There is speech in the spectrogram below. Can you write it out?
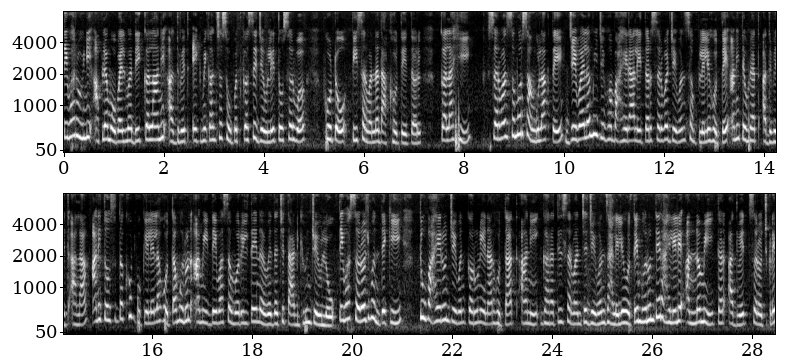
तेव्हा रोहिणी आपल्या मोबाईलमध्ये कला आणि अद्वैत एकमेकांच्या सोबत कसे जेवले तो सर्व फोटो ती सर्वांना दाखवते. तर कला ही सर्वांसमोर सांगू लागते जेवायला मी जेव्हा बाहेर आले तर सर्व जेवण संपलेले होते आणि तेवढ्यात अद्वैत आला आणि तो सुद्धा खूप भुकेलेला होता म्हणून आम्ही देवासमोरील ते नैवेद्याचे ताट घेऊन जेवलो. तेव्हा सरोज म्हणते की तू बाहेरून जेवण करून येणार होतात आणि घरातील सर्वांचे जेवण झालेले होते म्हणून ते राहिलेले अन्न मी तर अद्वैत सरोजकडे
